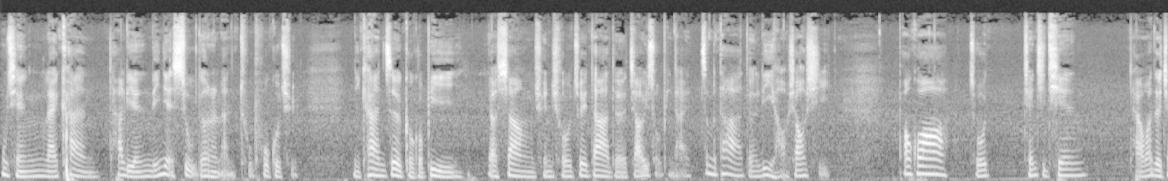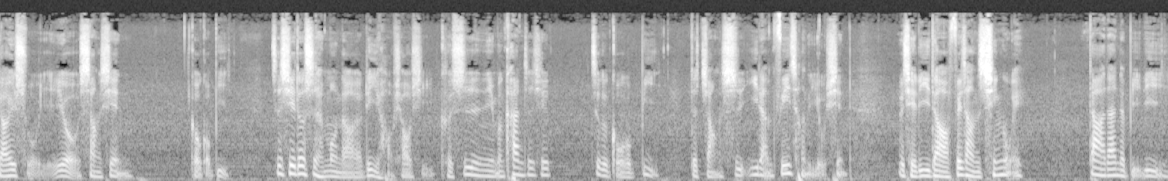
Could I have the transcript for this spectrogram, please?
目前来看，它连零点四五都很难突破过去。你看，这狗狗币要上全球最大的交易所平台，这么大的利好消息，包括昨前几天台湾的交易所也有上线狗狗币，这些都是很猛的利好消息。可是你们看这些这个狗狗币的涨势依然非常的有限，而且力道非常的轻微，大单的比例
